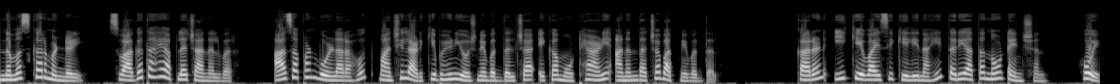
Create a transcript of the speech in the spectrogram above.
नमस्कार मंडळी स्वागत आहे आपल्या चॅनलवर. आज आपण बोलणार आहोत माझी लाडकी बहीण योजनेबद्दलच्या एका मोठ्या आणि आनंदाच्या बातमीबद्दल. कारण ई केवायसी केली नाही तरी आता नो टेन्शन. होय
